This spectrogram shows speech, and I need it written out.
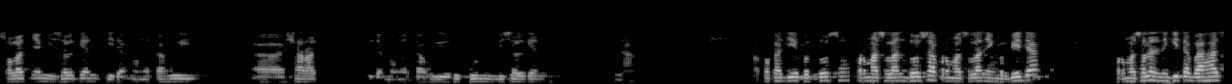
Sholatnya misalkan tidak mengetahui uh, syarat, tidak mengetahui rukun misalkan. Nah, apakah dia berdosa? Permasalahan dosa, permasalahan yang berbeda. Permasalahan yang kita bahas,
